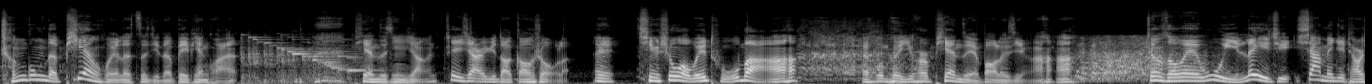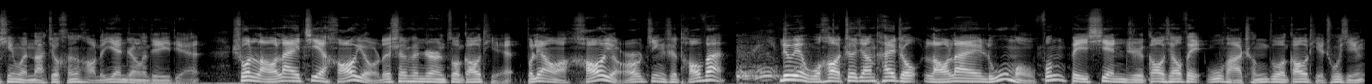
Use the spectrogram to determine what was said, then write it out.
成功的骗回了自己的被骗款。骗子心想，这下遇到高手了，哎，请收我为徒吧啊！哎，会不会一会儿骗子也报了警啊啊？正所谓物以类聚，下面这条新闻呢，就很好的验证了这一点。说老赖借好友的身份证坐高铁，不料啊，好友竟是逃犯。六月五号，浙江台州老赖卢某峰被限制高消费，无法乘坐高铁出行。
